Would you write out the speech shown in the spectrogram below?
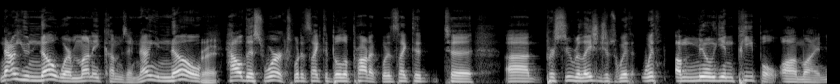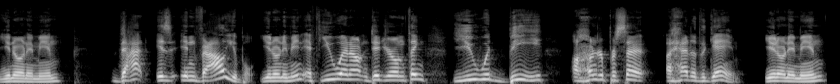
Now you know where money comes in. Now you know Right. how this works, what it's like to build a product, what it's like to to uh, pursue relationships with with a million people online. You know what I mean? That is invaluable. You know what I mean? If you went out and did your own thing, you would be hundred percent ahead of the game. You know what I mean?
